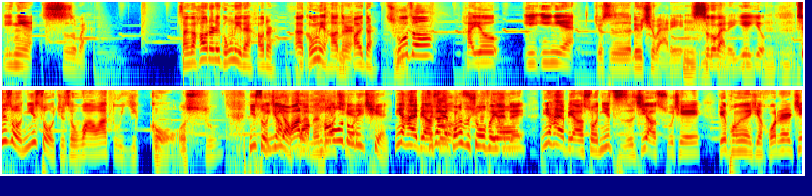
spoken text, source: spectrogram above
一年十万，上个好点儿的公立的好点儿，啊，公立好点儿，好一点儿，初中。还有一一年就是六七万的，十多万的也有。所以说，你说就是娃娃读一个书，你说你要花那么好多的钱，你还不要说光是学费哦，对，你还不要说你自己要出去给朋友一起喝点酒，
